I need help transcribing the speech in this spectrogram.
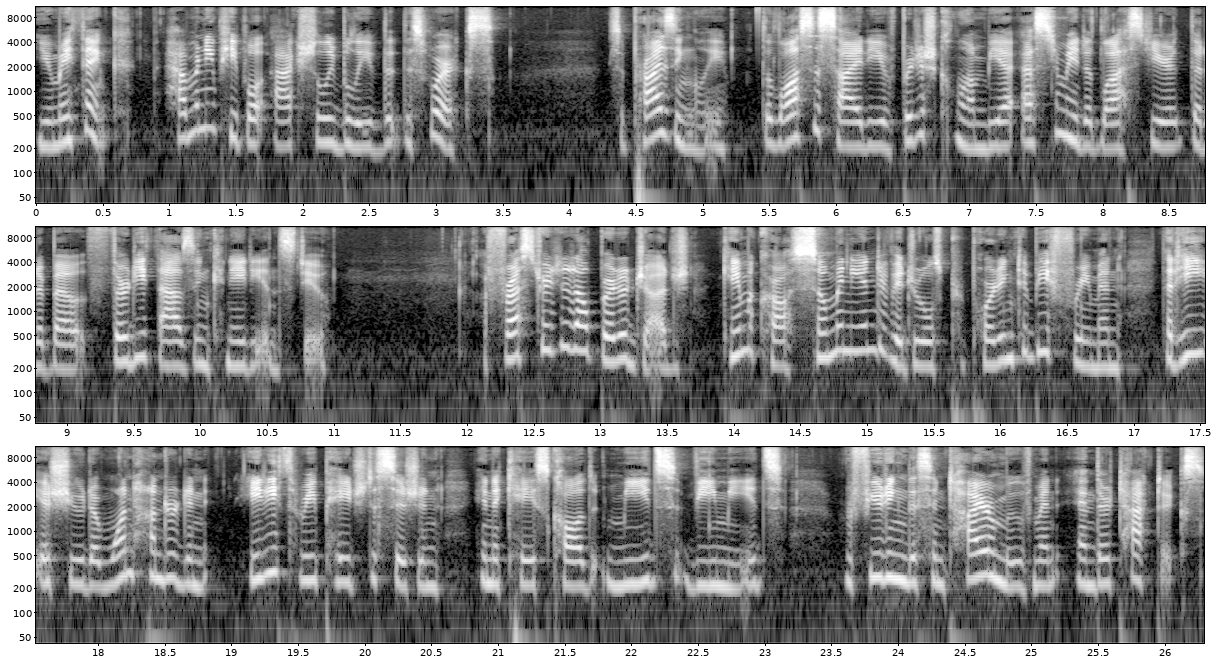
You may think, how many people actually believe that this works? Surprisingly, the Law Society of British Columbia estimated last year that about 30,000 Canadians do. A frustrated Alberta judge came across so many individuals purporting to be freemen that he issued a 183 page decision in a case called Meads v. Meads, refuting this entire movement and their tactics.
